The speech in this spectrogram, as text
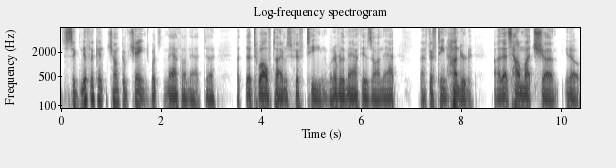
significant chunk of change. What's the math on that? Uh, uh, twelve times fifteen, whatever the math is on that, uh, fifteen hundred. Uh, that's how much uh, you know.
